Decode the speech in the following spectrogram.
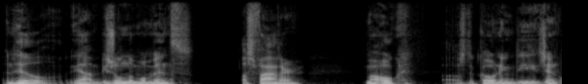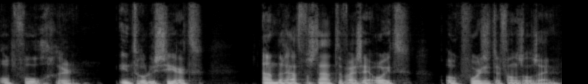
een heel ja, bijzonder moment als vader. Maar ook als de koning die zijn opvolger introduceert aan de Raad van State, waar zij ooit ook voorzitter van zal zijn.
